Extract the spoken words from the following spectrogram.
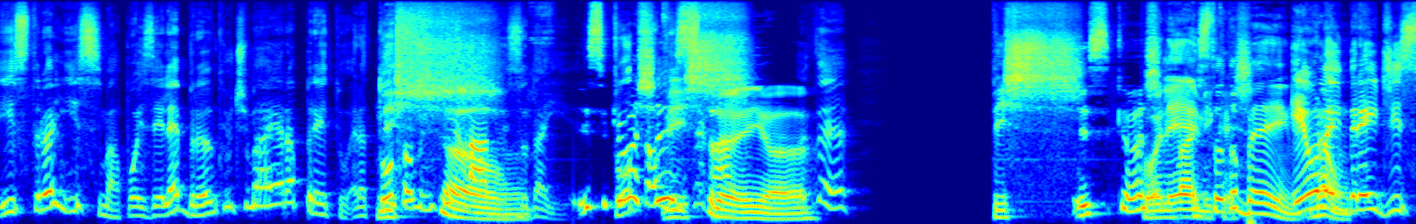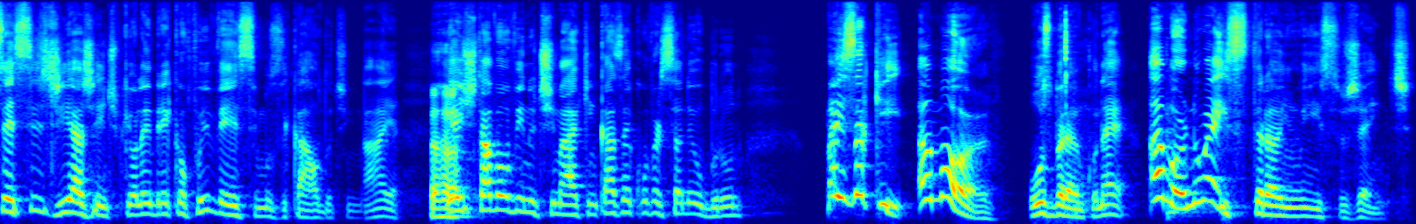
estranhíssima, pois ele é branco e o Tim Maia era preto. Era totalmente errado isso daí. Isso que eu achei Totalmente estranho. Pois é. Vixe. Isso que eu achei. Mas tudo bem. Eu Não, lembrei disso esses dias, gente, porque eu lembrei que eu fui ver esse musical do Tim Maia. Aham. E a gente tava ouvindo o Tim Maia aqui em casa, conversando eu e o Bruno. Mas aqui, amor, os brancos, né? Amor, não é estranho isso, gente.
